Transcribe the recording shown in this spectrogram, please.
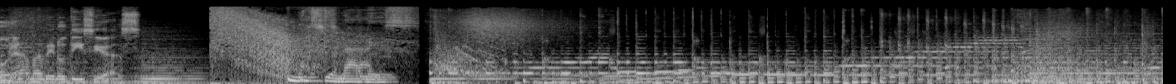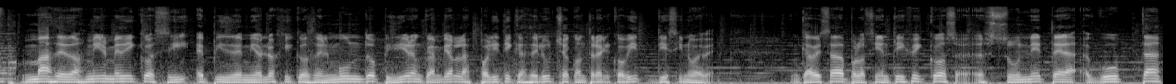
Panorama de noticias. Nacionales. Más de 2.000 médicos y epidemiológicos del mundo pidieron cambiar las políticas de lucha contra el COVID-19. Encabezada por los científicos Suneta Gupta,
